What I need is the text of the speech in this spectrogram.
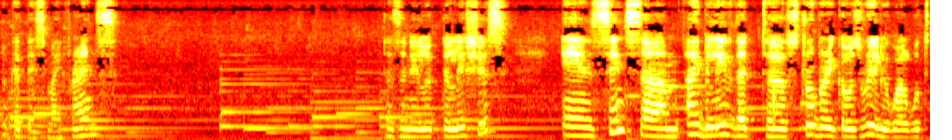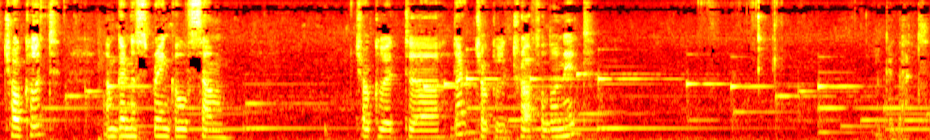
Look at this, my friends. Doesn't it look delicious? And since um, I believe that uh, strawberry goes really well with chocolate, I'm gonna sprinkle some chocolate, uh, dark chocolate truffle on it. Look at that.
